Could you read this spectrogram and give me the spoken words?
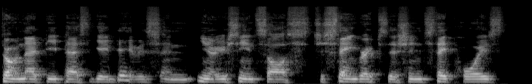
throwing that deep pass to Gabe Davis, and you know, you're seeing Sauce just stay in great position, stay poised,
